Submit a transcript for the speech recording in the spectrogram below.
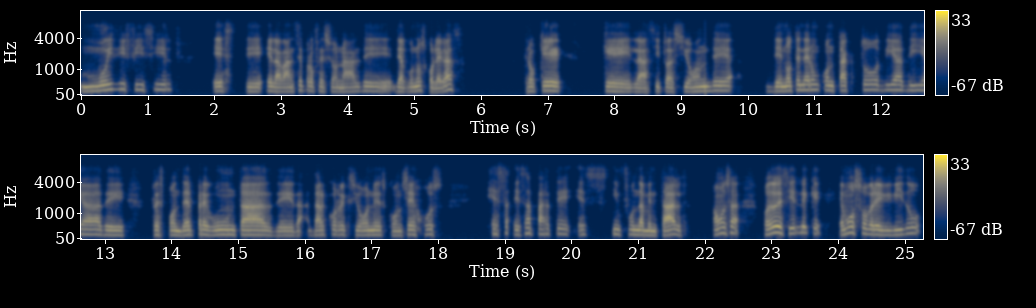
muy difícil este, el avance profesional de, de algunos colegas. Creo que, que la situación de, de, no tener un contacto día a día, de responder preguntas, de da, dar correcciones, consejos, esa, esa parte es fundamental. Vamos a, puedo decirle que hemos sobrevivido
